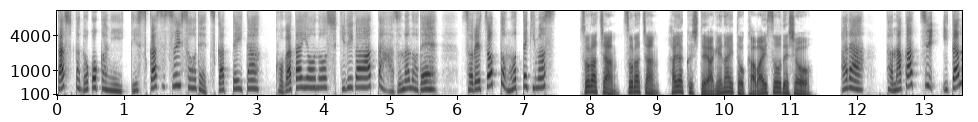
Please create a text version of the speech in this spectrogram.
確かどこかにディスカス水槽で使っていた小型用の仕切りがあったはずなので、それちょっと持ってきます。そらちゃん、そらちゃん、早くしてあげないとかわいそうでしょあら、田中っち、いたの？う。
